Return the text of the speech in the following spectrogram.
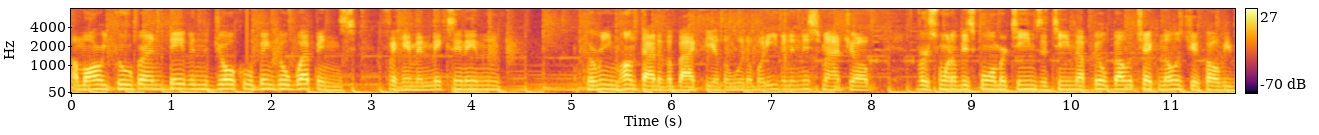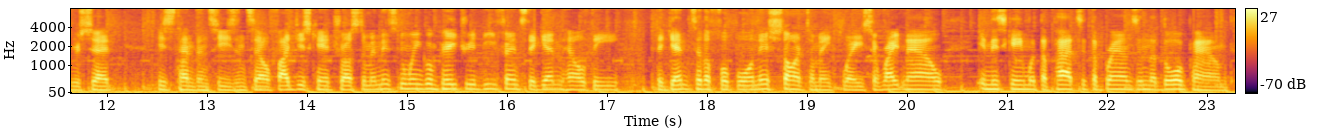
Amari Cooper and David Njoku have been good weapons for him, and mixing in Kareem Hunt out of the backfield a little. But even in this matchup versus one of his former teams, a team that Bill Belichick knows Jacoby Brissett, his tendencies and self. I just can't trust him. And this New England Patriot defense, they're getting healthy, they're getting to the football, and they're starting to make plays. So right now, in this game with the Pats at the Browns in the dog pound,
